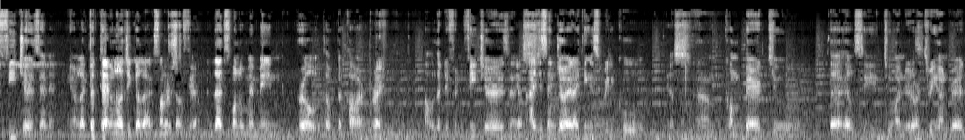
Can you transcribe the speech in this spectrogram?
features in it. You know, like the, The tech. technological aspect Understood, of it. yeah. That's one of my main pros of the car. Right all the different features, and yes. I just enjoy it. I think it's really cool. Yes. Um, compared to the LC 200 yes. or 300.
